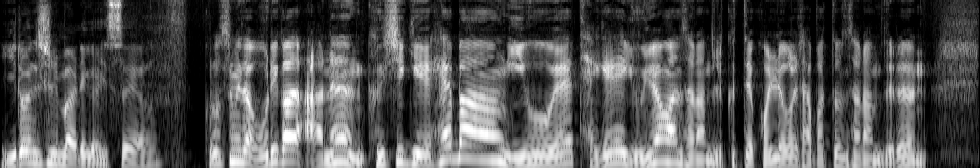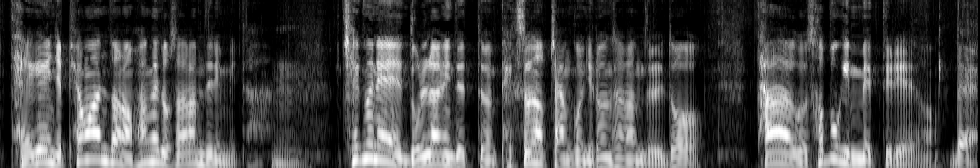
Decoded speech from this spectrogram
이런 실마리가 있어요. 그렇습니다. 우리가 아는 그 시기에 해방 이후에 되게 유명한 사람들, 그때 권력을 잡았던 사람들은 대개 이제 평안도나 황해도 사람들입니다. 음. 최근에 논란이 됐던 백선엽 장군 이런 사람들도 다 그 서북 인맥들이에요. 네.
